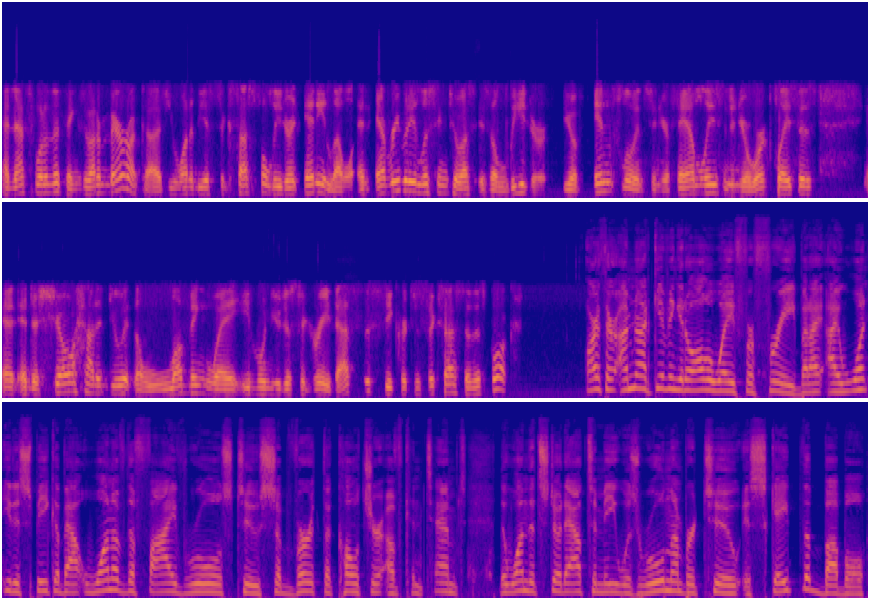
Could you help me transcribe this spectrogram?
and that's one of the things about America. If you want to be a successful leader at any level, and everybody listening to us is a leader, you have influence in your families and in your workplaces. And, and to show how to do it in a loving way, even when you disagree. That's the secret to success in this book. Arthur, I'm not giving it all away for free, but I, I, want you to speak about one of the five rules to subvert the culture of contempt. The one that stood out to me was rule number two escape the bubble,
